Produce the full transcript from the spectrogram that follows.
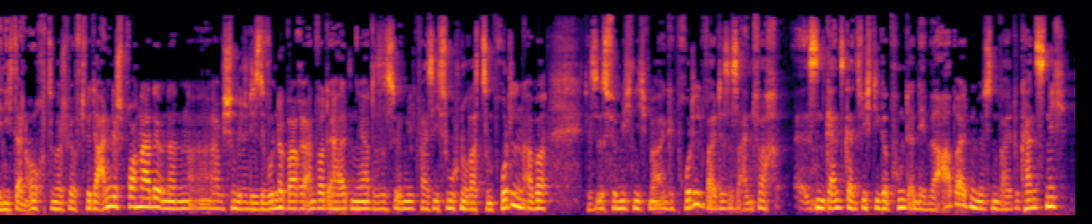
den ich dann auch zum Beispiel auf Twitter angesprochen hatte und dann äh, habe ich schon wieder diese wunderbare Antwort erhalten, ja, das ist irgendwie quasi, ich suche nur was zum Bruddeln, aber das ist für mich nicht mal gebruddelt, weil das ist einfach, es ist ein ganz, ganz wichtiger Punkt, an dem wir arbeiten müssen, weil du kannst nicht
